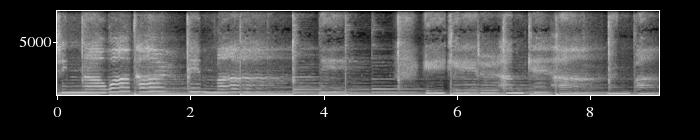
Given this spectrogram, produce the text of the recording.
오직 나와 달빛만이 이 길을 함께 하는 밤.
